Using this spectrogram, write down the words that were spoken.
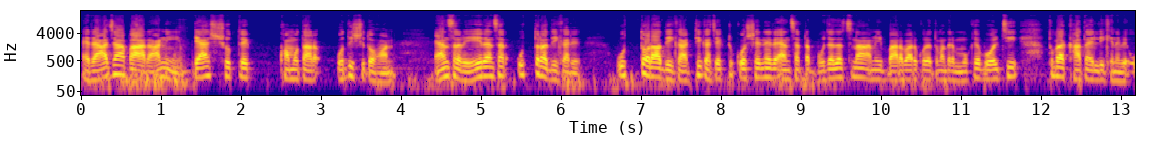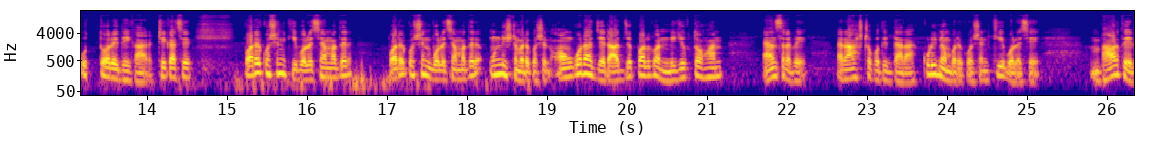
রাজা বা রানী ড্যাশ সূত্রে ক্ষমতার অধিষ্ঠিত হন। অ্যান্সার হবে এর অ্যান্সার উত্তরাধিকারের। উত্তরাধিকার, ঠিক আছে, একটু কোশ্চেনের অ্যান্সারটা বোঝা যাচ্ছে না, আমি বারবার করে তোমাদের মুখে বলছি, তোমরা খাতায় লিখে নেবে, উত্তরাধিকার, ঠিক আছে? পরের কোশ্চেন কি বলেছে আমাদের? পরের কোশ্চেন বলেছে আমাদের উনিশ নম্বরের কোশ্চেন অঙ্গরাজ্যে রাজ্যপালগণ নিযুক্ত হন। অ্যান্সার হবে রাষ্ট্রপতির দ্বারা, কুড়ি নম্বরের কোশ্চেন কি বলেছে? ভারতের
